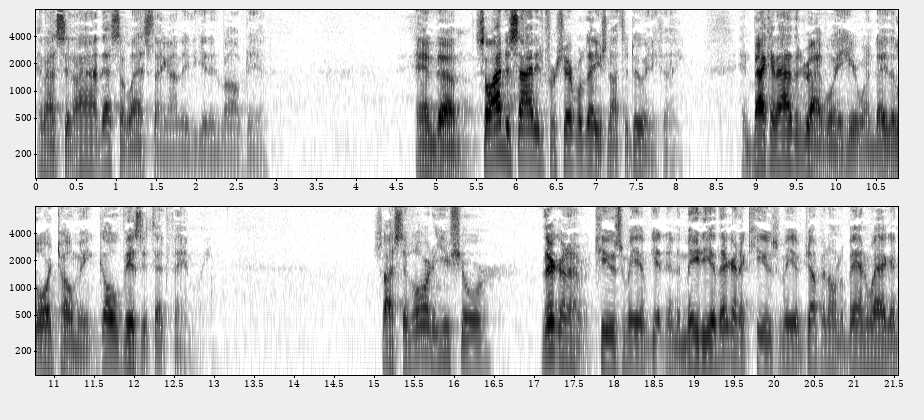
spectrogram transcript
And I said, I, "That's the last thing I need to get involved in." And um, so I decided for several days not to do anything. And backing out of the driveway here one day, the Lord told me, Go visit that family. So I said, Lord, are you sure? They're going to accuse me of getting in the media. They're going to accuse me of jumping on the bandwagon.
